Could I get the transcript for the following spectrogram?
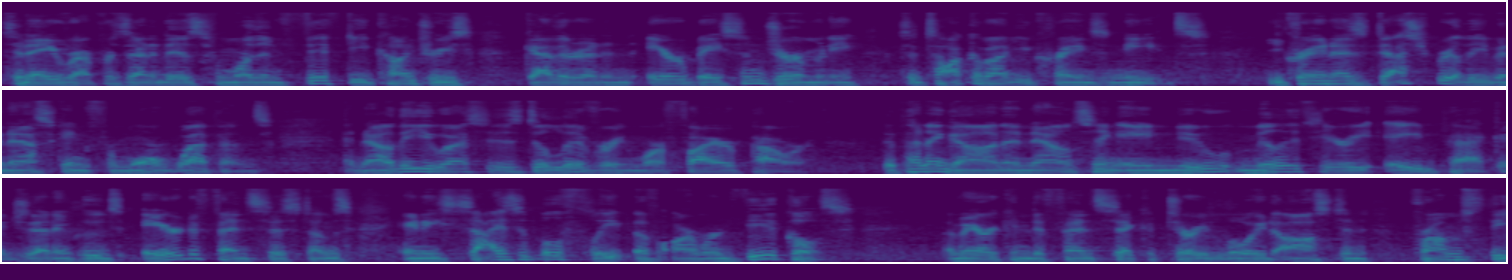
Today, representatives from more than 50 countries gathered at an air base in Germany to talk about Ukraine's needs. Ukraine has desperately been asking for more weapons, and now the U.S. is delivering more firepower. The Pentagon announcing a new military aid package that includes air defense systems and a sizable fleet of armored vehicles. American Defense Secretary Lloyd Austin promised the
